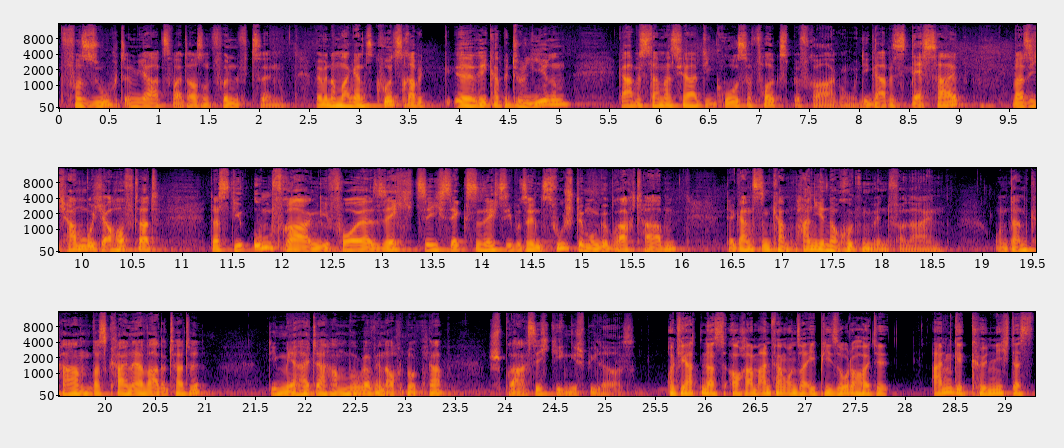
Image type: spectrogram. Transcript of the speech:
versucht im Jahr 2015. Wenn wir nochmal ganz kurz äh, rekapitulieren, gab es damals ja die große Volksbefragung. Die gab es deshalb, weil sich Hamburg erhofft hat, dass die Umfragen, die vorher 60, 66 Prozent Zustimmung gebracht haben, der ganzen Kampagne noch Rückenwind verleihen. Und dann kam, was keiner erwartet hatte, die Mehrheit der Hamburger, wenn auch nur knapp, sprach sich gegen die Spiele aus. Und wir hatten das auch am Anfang unserer Episode heute angekündigt, dass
